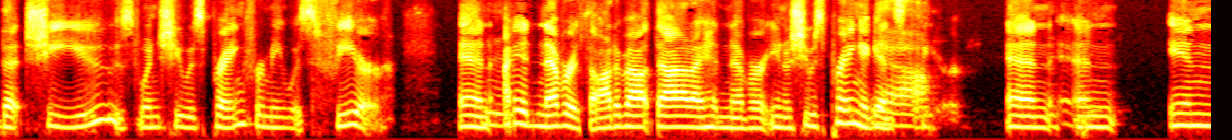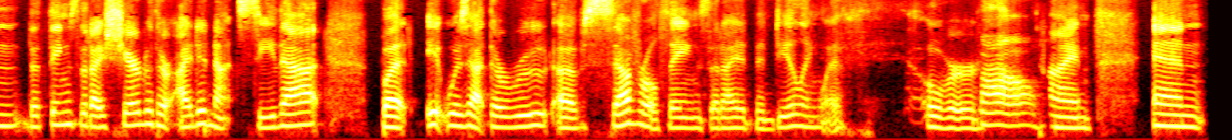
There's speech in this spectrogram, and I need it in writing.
that she used when she was praying for me was fear. And mm-hmm. I had never thought about that. I had never, you know, she was praying against yeah. fear. And mm-hmm. and in the things that I shared with her, I did not see that, but it was at the root of several things that I had been dealing with over wow. time. And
